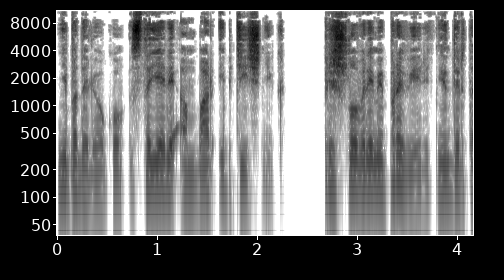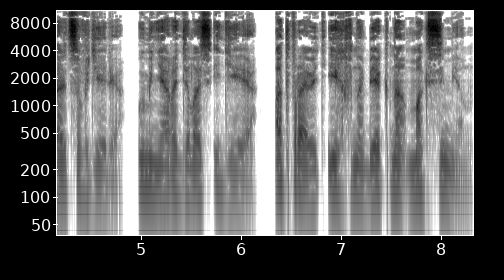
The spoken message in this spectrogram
Неподалеку стояли амбар и птичник. Пришло время проверить неандертальцев в деле. У меня родилась идея отправить их в набег на Максимен,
